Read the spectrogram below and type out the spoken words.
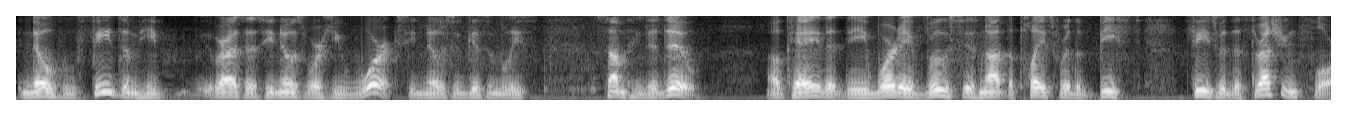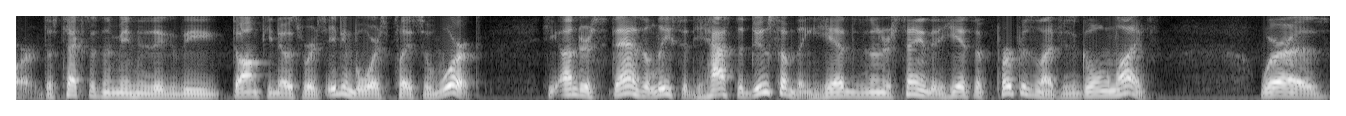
know who feeds him. He rather says he knows where he works. He knows who gives him at least something to do okay, that the word avus is not the place where the beast feeds with the threshing floor. The text doesn't mean the, the donkey knows where it's eating, but where it's place of work. He understands at least that he has to do something. He has an understanding that he has a purpose in life. He's a goal in life. Whereas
